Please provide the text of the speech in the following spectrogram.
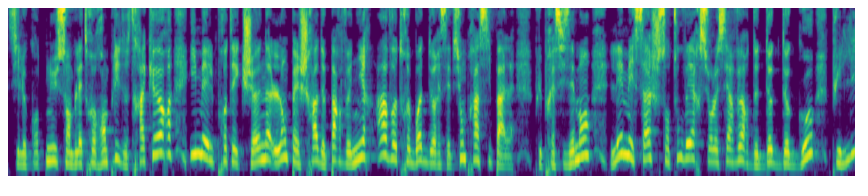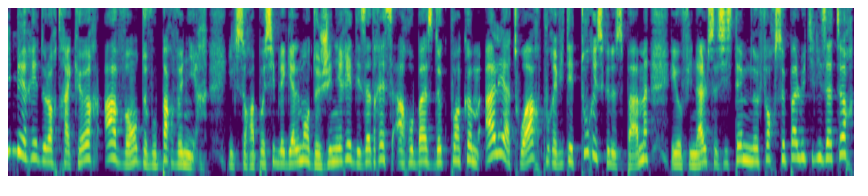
Si le contenu semble être rempli de trackers, Email Protection l'empêchera de parvenir à votre boîte de réception principale. Plus précisément, les messages sont ouverts sur le serveur de DuckDuckGo puis libérés de leur tracker avant de vous parvenir. Il sera possible également de générer des adresses duck.com aléatoires pour éviter tout risque de spam et au final ce système ne force pas l'utilisateur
